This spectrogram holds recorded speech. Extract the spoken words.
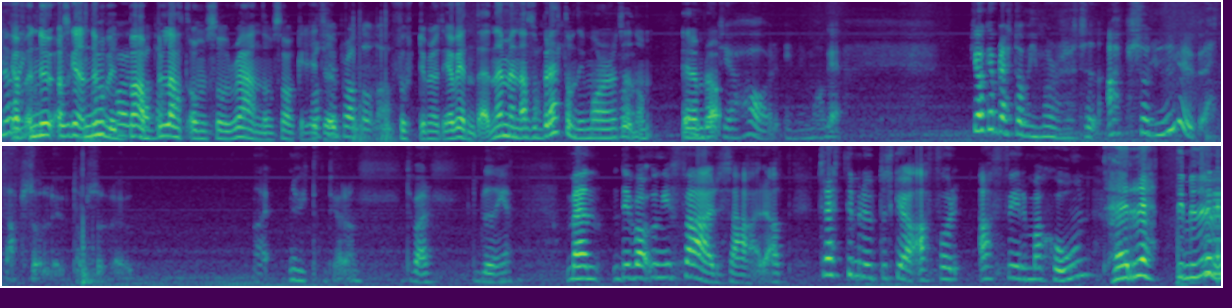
Nu, Ja, för nu, alltså, nu har vi har pratat om? babblat om så random saker i typ prata om då? 40 minuter. Jag vet inte. Nej men alltså berätta om din morgonrutin. Om, är den bra? Jag har i min mage. Jag kan berätta om min morgonrutin. Absolut, absolut, absolut. Nej, nu hittar inte jag den. Tyvärr, det blir inget. Men det var ungefär så här att 30 minuter ska jag affor, affirmation. 30 minuter!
